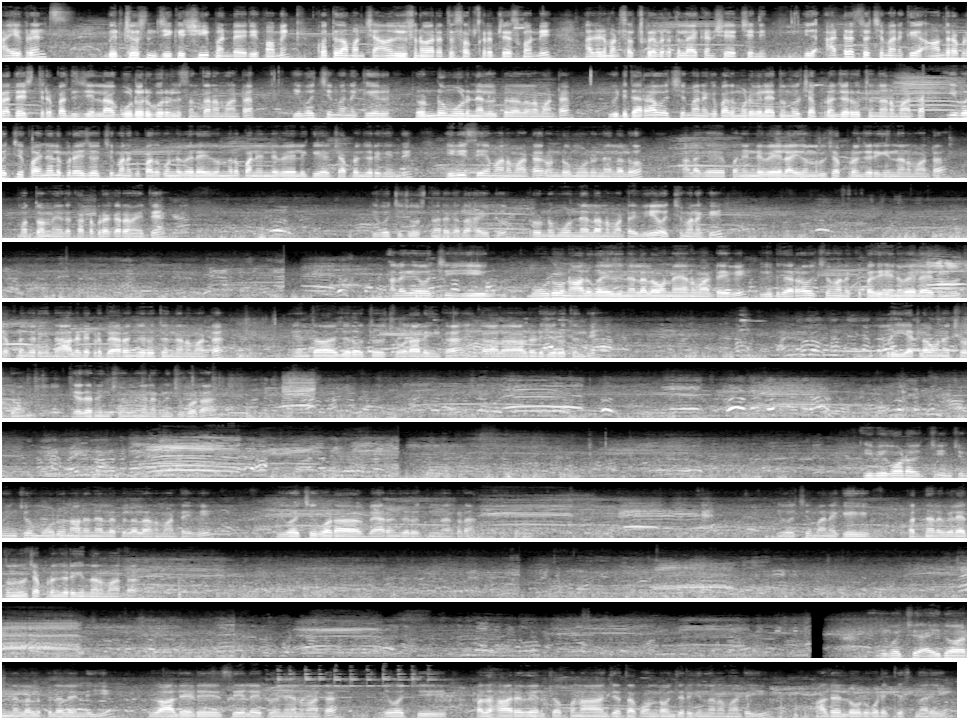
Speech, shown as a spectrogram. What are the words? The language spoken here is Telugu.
హాయ్ ఫ్రెండ్స్ మీరు చూసిన GK sheep and dairy farming కొత్తగా మన ఛానల్ చూసిన వారైతే సబ్స్క్రైబ్ చేసుకోండి. ఆల్రెడీ మన సబ్స్క్రైబర్ అయితే లైక్ అండ్ షేర్ చేయండి. ఇది అడ్రస్ వచ్చి మనకి ఆంధ్రప్రదేశ్ తిరుపతి జిల్లా గూడూరు గొర్రెల సంత అన్నమాట. ఇవి వచ్చి మనకి రెండు మూడు నెలల పిల్లలు అనమాట వీటి ధర వచ్చి మనకి పదమూడు వేల ఐదు వందలు చెప్పడం జరుగుతుంది అనమాట ఇవి వచ్చి ఫైనల్ ప్రైజ్ వచ్చి మనకి పదకొండు వేల ఐదు వందలు పన్నెండు వేలకి చెప్పడం జరిగింది. ఇవి సేమ్ అనమాట రెండు మూడు నెలలు. అలాగే పన్నెండు వేల ఐదు వందలు చెప్పడం జరిగింది అనమాట మొత్తం మీద కట్ట ప్రకారం అయితే ఇవి వచ్చి చూస్తున్నారు కదా హైట్. రెండు మూడు నెలలు అనమాట ఇవి వచ్చి మనకి. అలాగే వచ్చి ఈ మూడు నాలుగు ఐదు నెలలు ఉన్నాయన్నమాట ఇవి. వీటి ధర వచ్చి మనకి పదిహేను వేల ఐదు వందలు చెప్పడం జరిగింది. ఆల్రెడీ ఇక్కడ బేరం జరుగుతుంది అనమాట ఎంత జరుగుతుందో చూడాలి ఇంకా. ఇంకా అలా ఆల్రెడీ జరుగుతుంది. ఇప్పుడు ఎట్లా ఉన్నాయో చూద్దాం. ఎదరి నుంచి వెనక నుంచి కూడా. ఇవి కూడా వచ్చి ఇంచుమించు మూడు నాలుగు నెలల పిల్లలు అనమాట ఇవి. ఇవి వచ్చి కూడా బేరం జరుగుతుంది అక్కడ. ఇవి వచ్చి మనకి పద్నాలుగు వేల ఐదు వందలు చెప్పడం జరిగింది అనమాట ఇవి వచ్చి ఐదు ఆరు నెలల పిల్లలండి ఇవి. ఇవి ఆల్రెడీ సేల్ అయిపోయినాయి అనమాట ఇవి వచ్చి పదహారు వేలు చొప్పున జత కొనడం జరిగిందనమాట ఇవి. ఆల్రెడీ లోడ్ కూడా ఎక్కిస్తున్నారు ఇవి.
